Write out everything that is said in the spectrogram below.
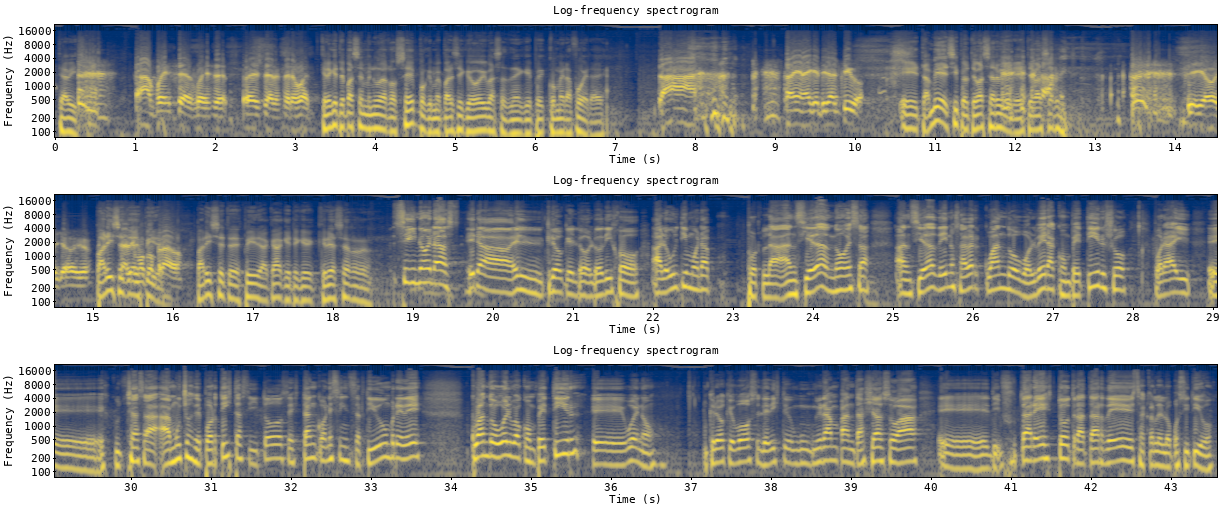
te aviso. ah, puede ser, puede ser, puede ser, pero bueno. ¿Querés que te pase el menú de Rosé? Porque me parece que hoy vas a tener que comer afuera. ¿eh? Ah, está bien, hay que tirar el chivo. Eh, también, sí, pero te va a servir, ¿eh? te va a servir. sí, obvio, obvio. París se Ya te despide. comprado. París se te despide acá, que te que- quería hacer... Sí, no, era, era él creo que lo, lo dijo, a lo último era por la ansiedad, ¿no? Esa ansiedad de no saber cuándo volver a competir. Yo por ahí eh, escuchás a, muchos deportistas y todos están con esa incertidumbre de cuándo vuelvo a competir. Eh, bueno, creo que vos le diste un gran pantallazo a eh, disfrutar esto, tratar de sacarle lo positivo.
